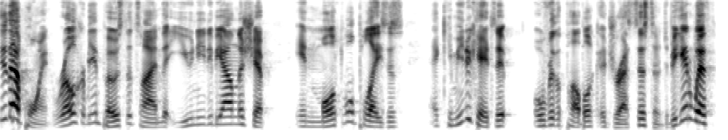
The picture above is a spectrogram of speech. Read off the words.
To that point, Royal Caribbean posts the time that you need to be on the ship in multiple places and communicates it over the public address system. To begin with,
